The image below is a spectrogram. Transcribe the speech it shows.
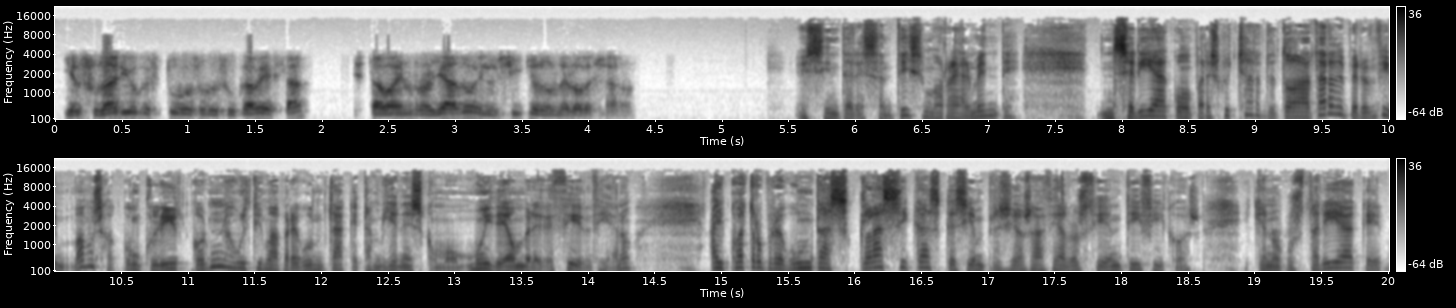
y el sudario que estuvo sobre su cabeza estaba enrollado en el sitio donde lo dejaron. Es interesantísimo realmente. Sería como para escucharte toda la tarde, pero en fin, vamos a concluir con una última pregunta que también es como muy de hombre de ciencia, ¿no? Hay cuatro preguntas clásicas que siempre se os hace a los científicos y que nos gustaría que,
